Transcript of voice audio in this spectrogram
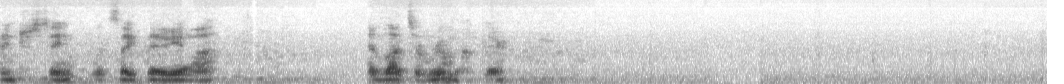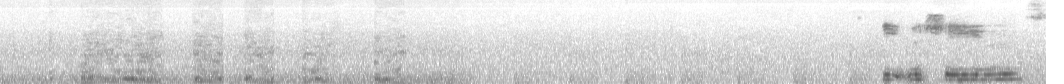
Interesting. Looks like they uh, have lots of room out there. Heat machines.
